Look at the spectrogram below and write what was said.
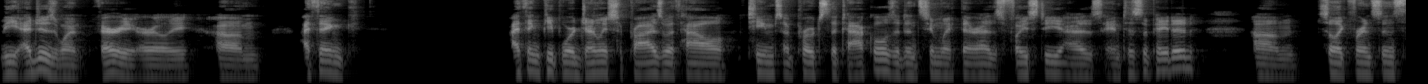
the edges went very early. Um, I think I think people were generally surprised with how teams approached the tackles. It didn't seem like they're as feisty as anticipated. Um, so, like for instance,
